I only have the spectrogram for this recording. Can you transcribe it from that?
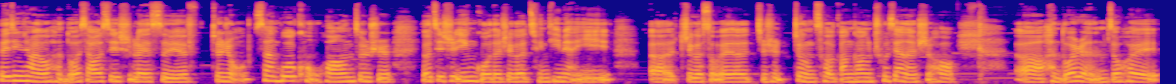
微信上有很多消息是类似于这种散播恐慌，就是尤其是英国的这个群体免疫，呃，这个所谓的就是政策刚刚出现的时候，呃，很多人就会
